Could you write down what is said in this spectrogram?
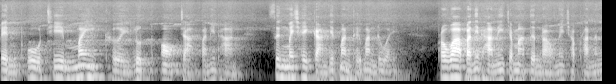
เป็นผู้ที่ไม่เคยหลุดออกจากปณิธาน ซึ่งไม่ใช่การยึดมั่นถือมั่นด้วย เพราะว่าปณิธานนี้จะมาเตือนเราในฉับพลันนั้น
